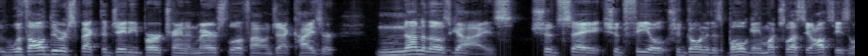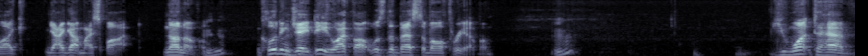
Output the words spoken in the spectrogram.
with all due respect to JD Bertrand and Maris Liufau and Jack Kiser, none of those guys should say should feel should go into this bowl game, much less the offseason, like, yeah, I got my spot. None of them, mm-hmm. including mm-hmm. JD, who I thought was the best of all three of them. Mm-hmm. You want to have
